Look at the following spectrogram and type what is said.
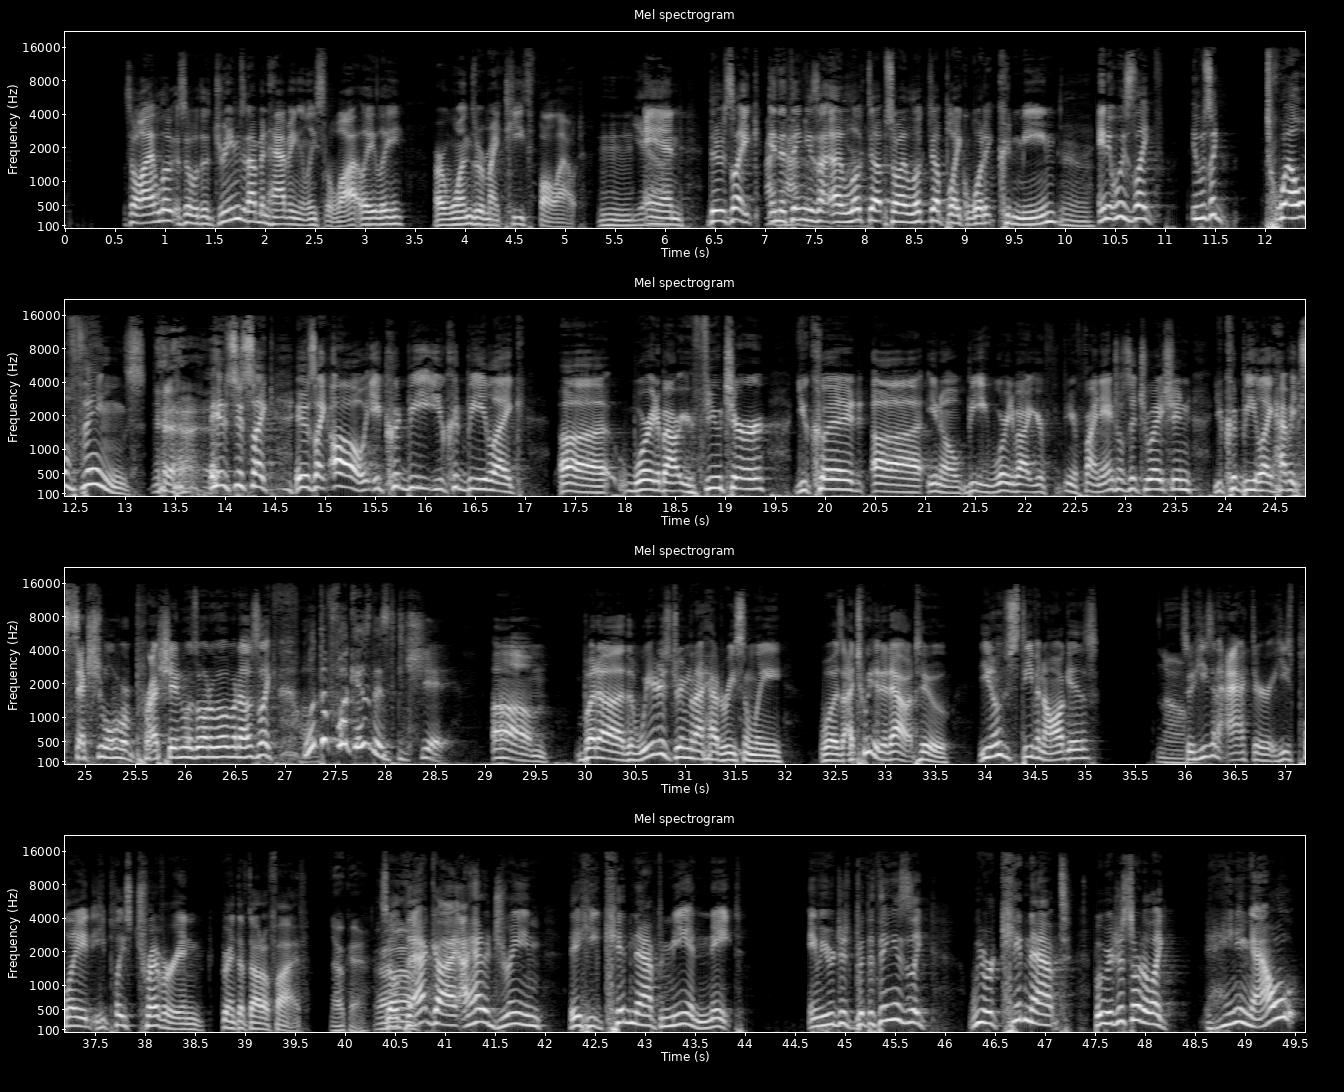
so I look, so the dreams that I've been having at least a lot lately are ones where my teeth fall out. yeah. And there's like, and the I've thing is, I, I looked up, so I looked up like what it could mean, and it was like, it was like twelve things. it was just like, it was like, oh, it could be, you could be like, uh, worried about your future. You could, uh, you know, be worried about your your financial situation. You could be like having sexual repression was one of them, and I was like, what the fuck is this shit? Um, but uh, the weirdest dream that I had recently was I tweeted it out too. You know who Steven Ogg is? no. So he's an actor. He's played he plays Trevor in Grand Theft Auto 5. okay. So Ah. that guy, I had a dream that he kidnapped me and Nate. And we were just but the thing is like we were kidnapped, but we were just sort of like hanging out.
